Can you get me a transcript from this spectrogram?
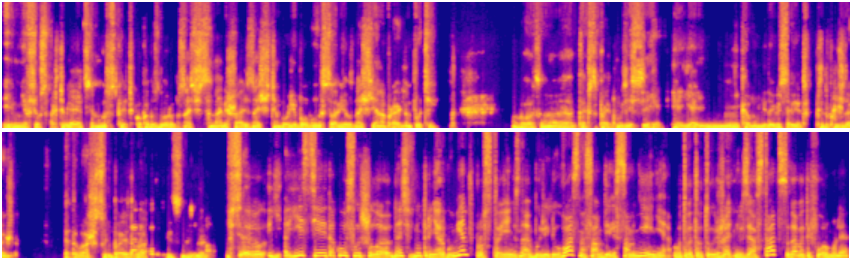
и мне все сопротивляется, можно сказать, о, как здорово, значит, цена мешает, значит, тем более Бог благословил, значит, я на правильном пути. Вот. Так что поэтому здесь я никому не даю совет, предупреждаю, что это ваша судьба, это да, ваша ответственность, да? Э, есть, я и такую слышала, знаете, внутренний аргумент, просто, я не знаю, были ли у вас, на самом деле, сомнения, вот в это вот уезжать нельзя остаться, да, в этой формуле.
